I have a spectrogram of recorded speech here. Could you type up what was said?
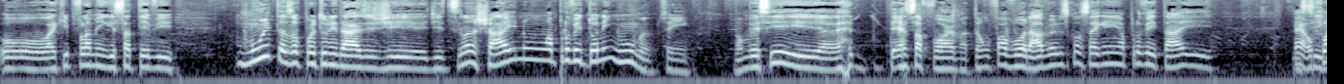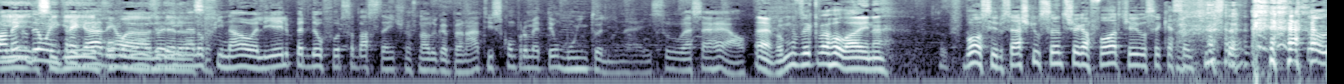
O, a equipe flamenguista teve muitas oportunidades de, de deslanchar e não aproveitou nenhuma. Sim. Vamos ver se é, dessa forma tão favorável eles conseguem aproveitar e. e É, o seguir- Flamengo deu uma entregada em alguns ali, né? No final ali, ele perdeu força bastante no final do campeonato e isso comprometeu muito ali, né? Isso, essa é a real. É, vamos ver o que vai rolar aí, né? Bom, Ciro, você acha que o Santos chega forte aí, você que é Santista? Não,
